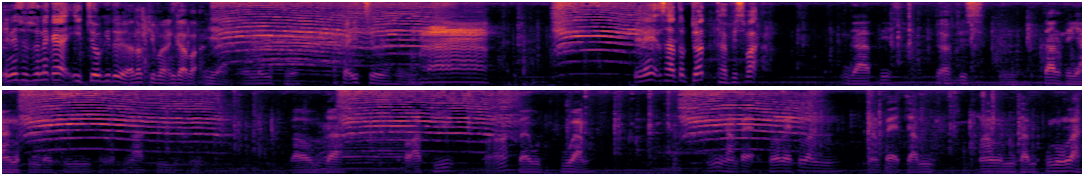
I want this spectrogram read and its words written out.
Ini susunya kayak hijau gitu ya atau gimana? Enggak, Pak. Iya, emang itu. Agak hijau ya. Ini satu dot habis, Pak. Enggak habis. Enggak habis. Hmm. Ntar diangetin lagi, lagi gitu. Kalau udah kalau habis baru buang. Ini sampai sore itu kan sampai jam malam jam 10 lah.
